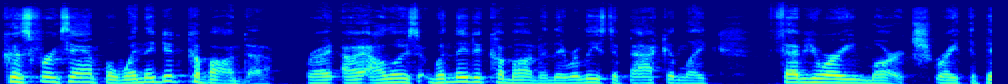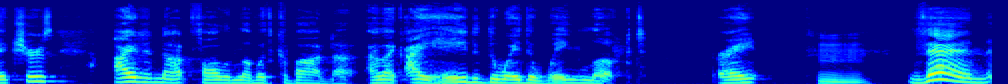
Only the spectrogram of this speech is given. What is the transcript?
because, for example, when they did Ka'bandha, right? I, always when they did Ka'bandha and they released it back in like February, March, right? The pictures. I did not fall in love with Ka'bandha. I like I hated the way the wing looked, right? Mm-hmm. Then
